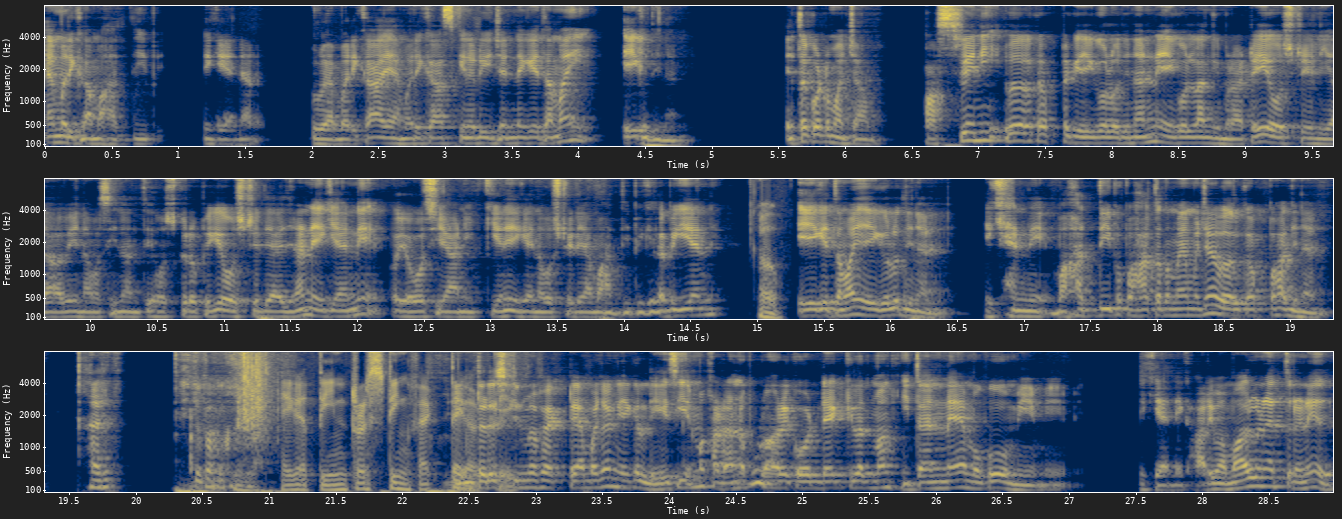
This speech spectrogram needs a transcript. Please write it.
ඇමරිකා මහත්දීප එකන්න ඇමරිකා ඇමරිකාස්කින රීජන් එක තමයි ඒක දිනන්නේ. එතකොට මචාම් පස්වනි වකප ගොල දින ගොල්ලන්ගේ රට ඔස්ට්‍රලියාවේ නවසිලන්ත හොස්කරපගේ ඔස්ට්‍රලිය දින කියන්නේ යෝසියානි කියන ගැන ඔස්ට්‍රලිය මහදීපි ලබ කියන්නේ. ඒක තමයි ඒගොලු දිනන්න. එකන්නේ මහදීප පහකතමයි මචා වල්කප් පහදිනන්න ඒක ඉන්ට්‍රස්ටිං ෆක්ට ටස්ටම ෆක්ට මචන් එක ලේසියම කඩන්න පුළුව රකෝඩ්ඩක් කියලත්ම හිතන්න මොකෝ මේ කියන්නේ හරි මමාරු නැත්තර නේද?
